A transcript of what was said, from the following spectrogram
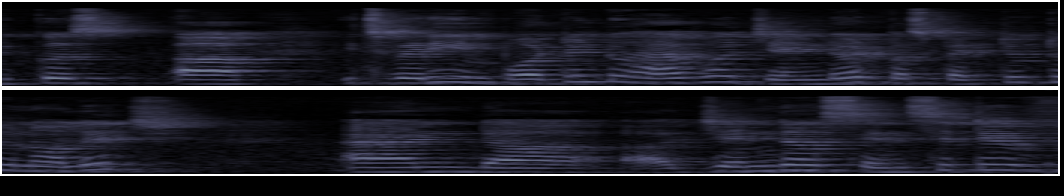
Because uh, it's very important to have a gendered perspective to knowledge and uh, gender sensitive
